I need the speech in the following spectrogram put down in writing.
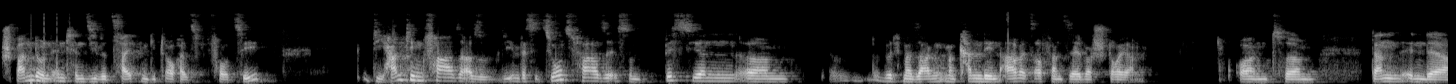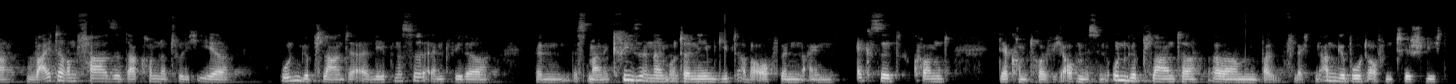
spannende und intensive Zeiten gibt, auch als VC. Die Hunting-Phase, also die Investitionsphase ist so ein bisschen, ähm, würde ich mal sagen, man kann den Arbeitsaufwand selber steuern. Und ähm, dann in der weiteren Phase, da kommen natürlich eher ungeplante Erlebnisse, entweder wenn es mal eine Krise in einem Unternehmen gibt, aber auch wenn ein Exit kommt, der kommt häufig auch ein bisschen ungeplanter, ähm, weil vielleicht ein Angebot auf dem Tisch liegt.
